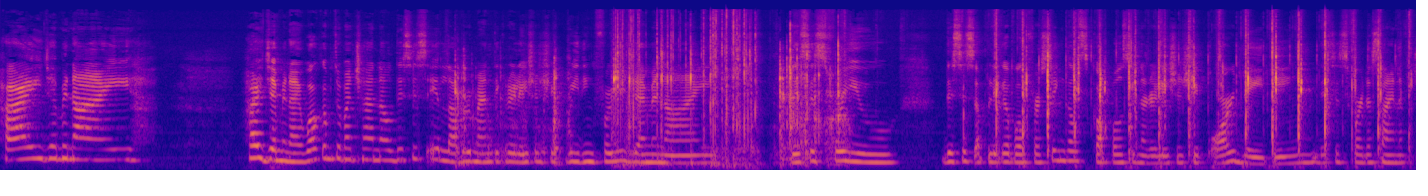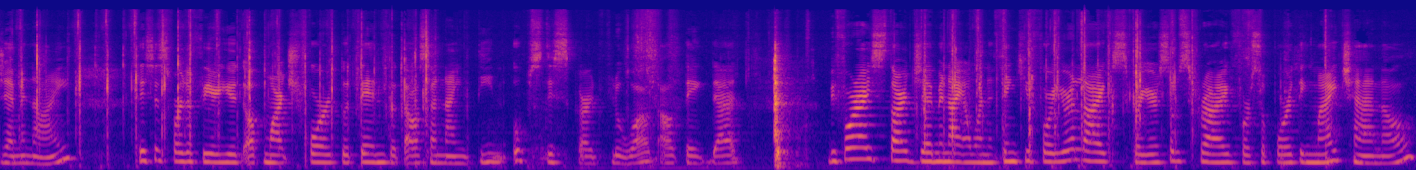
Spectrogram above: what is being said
Hi, Gemini. Hi, Gemini. Welcome to my channel. This is a love romantic relationship reading for you, Gemini. This is for you. This is applicable for singles, couples in a relationship or dating. This is for the sign of Gemini. This is for the period of March 4 to 10, 2019. Oops, this card flew out. I'll take that. Before I start, Gemini, I want to thank you for your likes, for your subscribe, for supporting my channel.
